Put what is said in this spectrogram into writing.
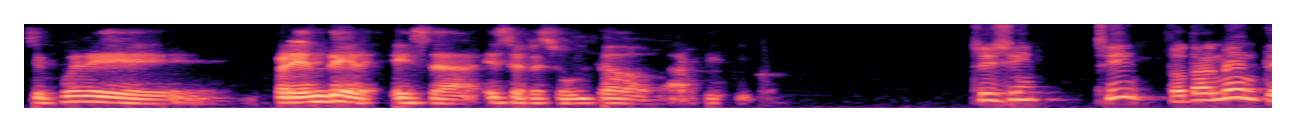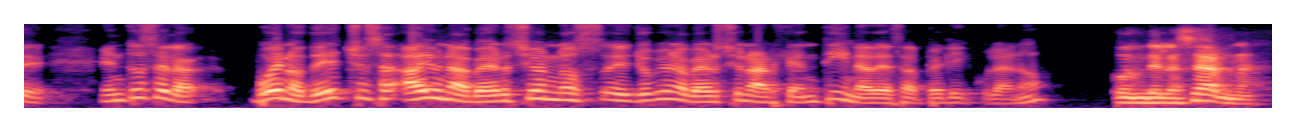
se puede prender esa, ese resultado artístico. Sí, sí, sí, totalmente. Entonces, bueno, de hecho hay una versión, no sé, yo vi una versión argentina de esa película, ¿no? Con De la Serna,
